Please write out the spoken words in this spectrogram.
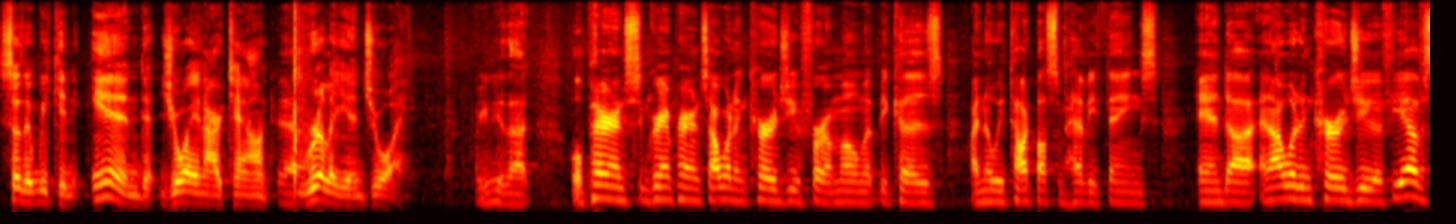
so that we can end Joy in Our Town, Yeah. really enjoy? I can do that. Well, parents and grandparents, I want to encourage you for a moment because I know we talked about some heavy things. And, uh, and I would encourage you, if you have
